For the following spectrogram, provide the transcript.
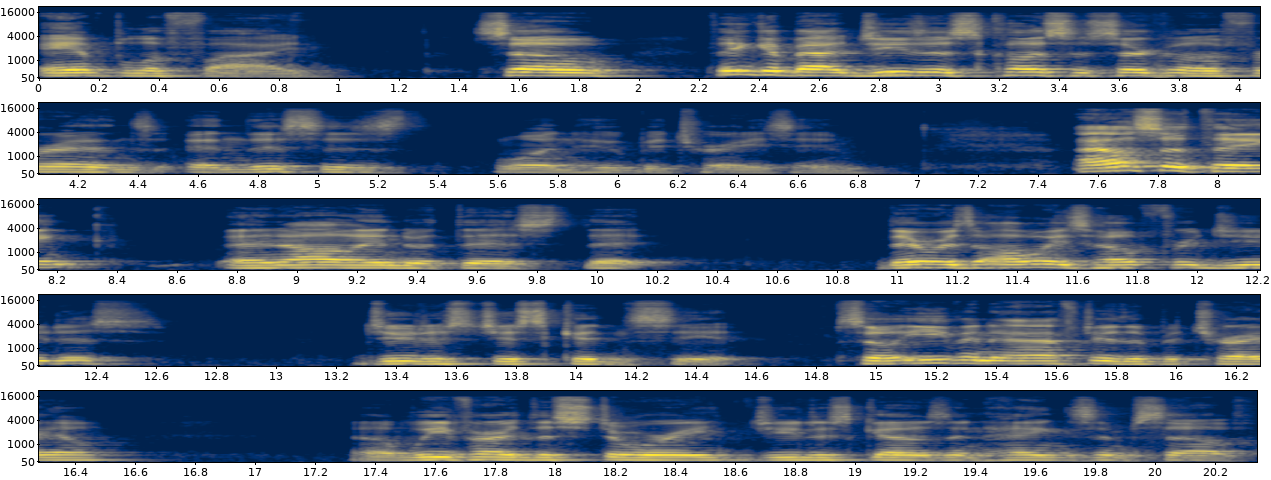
amplified. So think about Jesus' closest circle of friends, and this is one who betrays him. I also think, and I'll end with this, that there was always hope for Judas. Judas just couldn't see it. So even after the betrayal, uh, we've heard the story. Judas goes and hangs himself.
